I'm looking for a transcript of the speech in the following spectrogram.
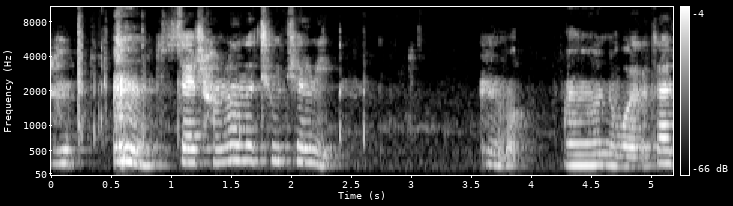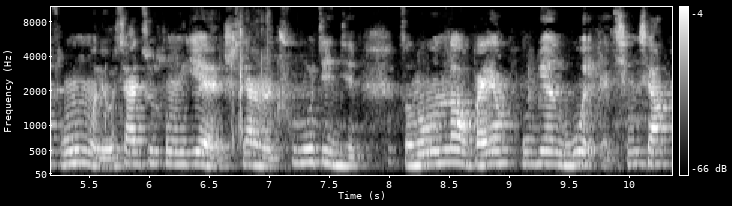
在长长的秋天里，我嗯，我在祖母留下旧粽叶下面出出进进，总能闻到白杨湖边芦苇的清香。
